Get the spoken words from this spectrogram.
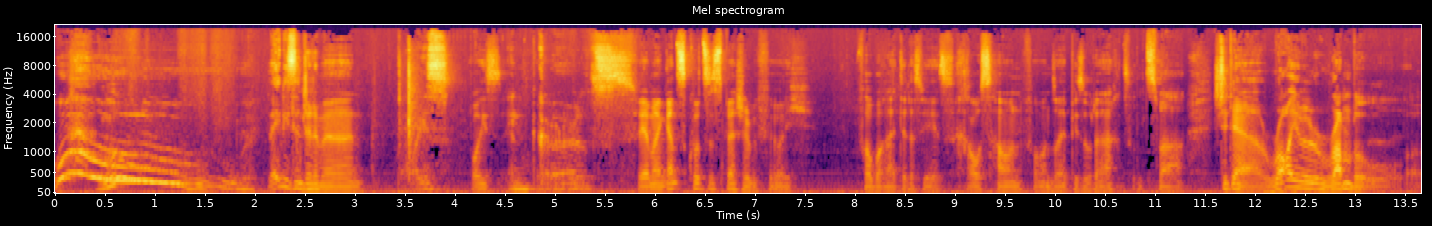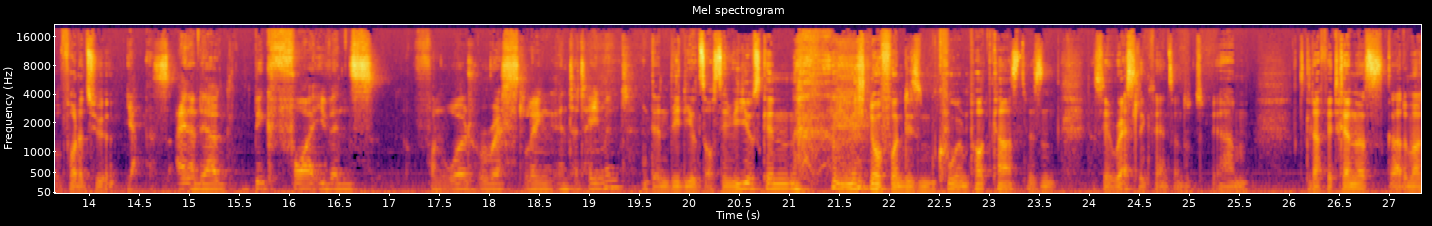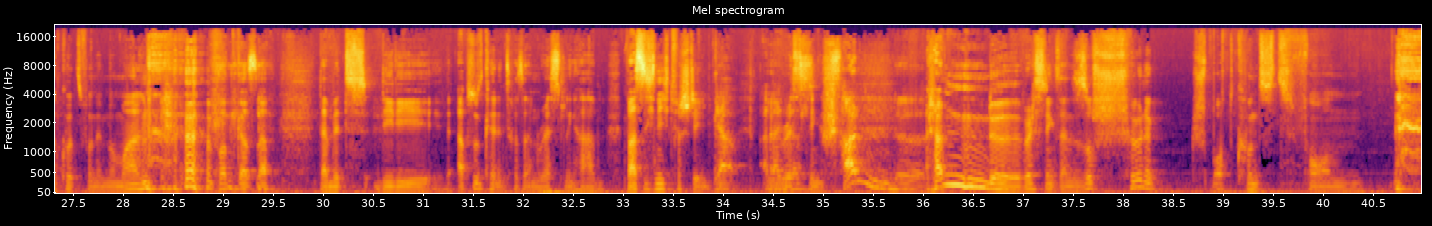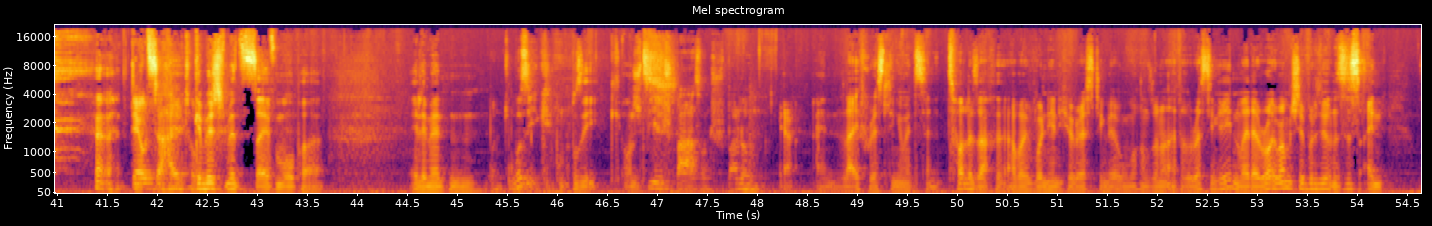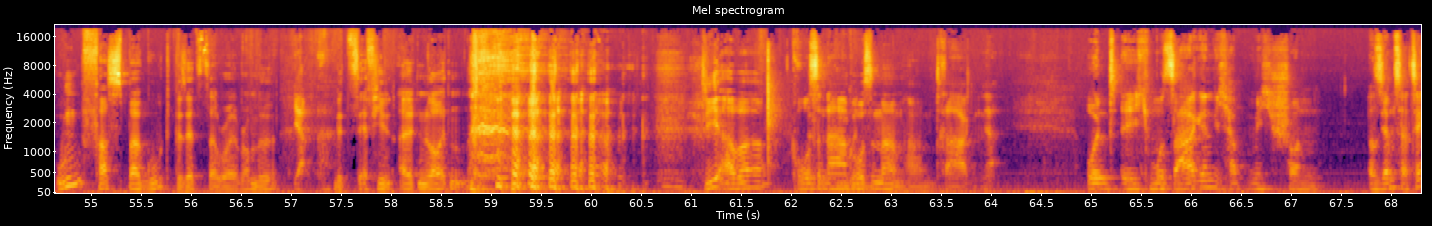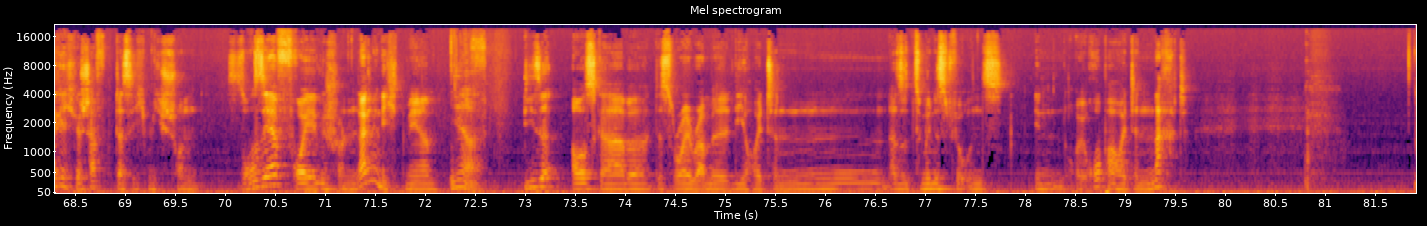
Uh. Ladies and Gentlemen, Boys Boys and Girls. Wir haben ein ganz kurzes Special für euch vorbereitet, das wir jetzt raushauen vor unserer Episode 8. Und zwar steht der Royal Rumble vor der Tür. Ja, das ist einer der Big Four Events von World Wrestling Entertainment. Denn die, die uns aus den Videos kennen, nicht nur von diesem coolen Podcast, wissen, dass wir Wrestling-Fans sind. Und wir haben gedacht, wir trennen das gerade mal kurz von dem normalen Podcast ab, damit die, die absolut kein Interesse an Wrestling haben, was ich nicht verstehen kann. Ja, allein Wrestling Schande. Schande! Wrestling ist eine so schöne Sportkunstform. Der Unterhaltung. Gemischt mit Seifenoper, Elementen Und Musik. und Musik. Und Spielspaß und Spannung. ja, ein Live-Wrestling-Event ist eine tolle Sache, aber wir wollen hier nicht über Wrestling-Werbung machen, sondern einfach über Wrestling reden, weil der Royal Rumble steht vor der Tür und es ist ein unfassbar gut besetzter Royal Rumble Ja. mit sehr vielen alten Leuten, die aber Große Namen. große Namen haben. tragen, ja. Und ich muss sagen, ich habe mich schon, also sie haben es tatsächlich geschafft, dass ich mich schon so sehr freue wie schon lange nicht mehr. Ja, Diese Ausgabe des Royal Rumble, die heute, also zumindest für uns in Europa heute Nacht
